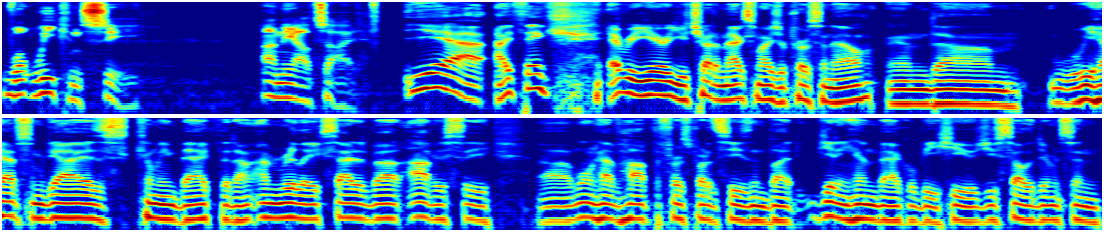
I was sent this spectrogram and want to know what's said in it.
what we can see on the outside? Yeah, I think every year you try to maximize your personnel and. Um, we have some guys coming back that I'm really excited about. Obviously, uh, won't have Hop the first part of the season, but getting him back will be huge. You saw the difference in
